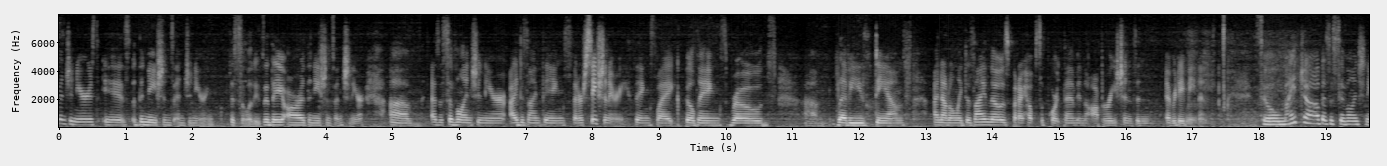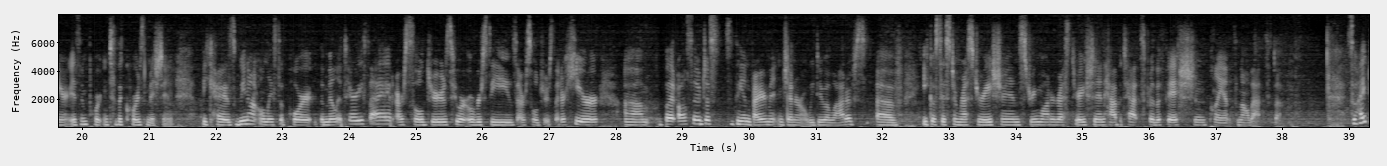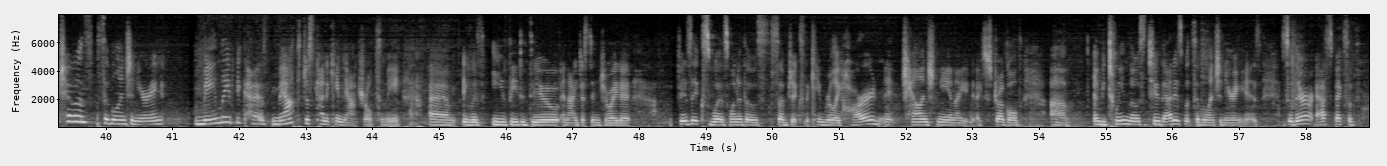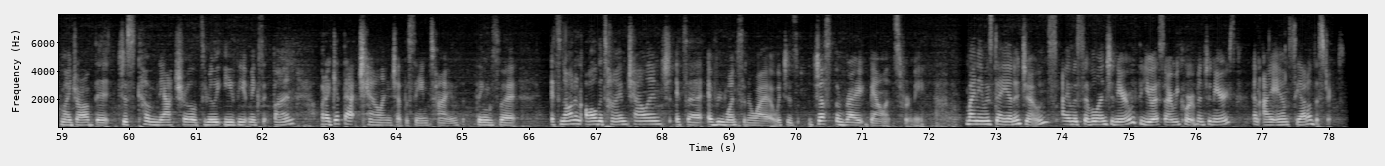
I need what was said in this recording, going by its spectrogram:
Engineers is the nation's engineering facilities. They are the nation's engineer. Um, as a civil engineer, I design things that are stationary, things like buildings, roads, um, levees, dams. I not only design those, but I help support them in the operations and everyday maintenance. So, my job as a civil engineer is important to the Corps' mission because we not only support the military side, our soldiers who are overseas, our soldiers that are here, um, but also just the environment in general. We do a lot of, of ecosystem restoration, stream water restoration, habitats for the fish and plants, and all that stuff. So, I chose civil engineering mainly because math just kind of came natural to me. Um, it was easy to do, and I just enjoyed it. Physics was one of those subjects that came really hard, and it challenged me, and I, I struggled. Um, and between those two, that is what civil engineering is. So there are aspects of my job that just come natural. It's really easy. It makes it fun. But I get that challenge at the same time. Things that it's not an all the time challenge, it's a every once in a while, which is just the right balance for me. My name is Diana Jones. I am a civil engineer with the U.S. Army Corps of Engineers, and I am Seattle District.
